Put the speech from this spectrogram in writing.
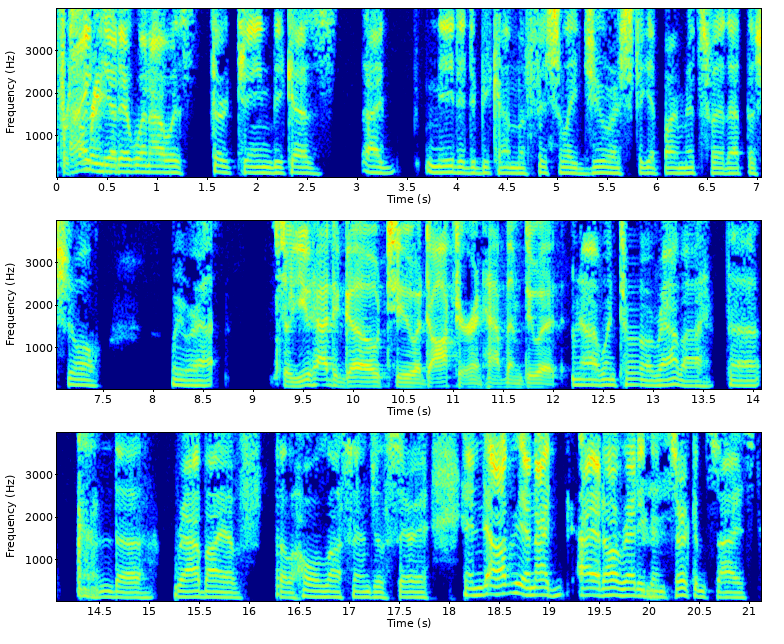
for some I reason, did it when I was 13 because I needed to become officially Jewish to get bar mitzvah at the shul we were at. So you had to go to a doctor and have them do it. No, I went to a rabbi, the the rabbi of the whole Los Angeles area, and uh, and I I had already been circumcised.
